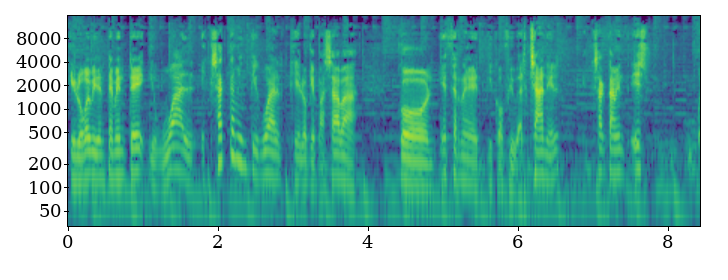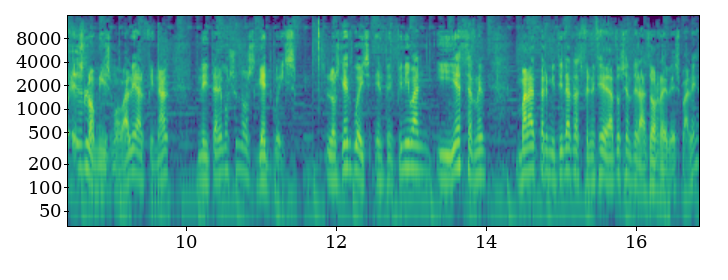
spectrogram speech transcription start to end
Y luego, evidentemente, igual, exactamente igual que lo que pasaba con Ethernet y con Fiber Channel, exactamente es, es lo mismo, ¿vale? Al final necesitaremos unos gateways. Los gateways entre InfiniBand y Ethernet van a permitir la transferencia de datos entre las dos redes, ¿vale?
